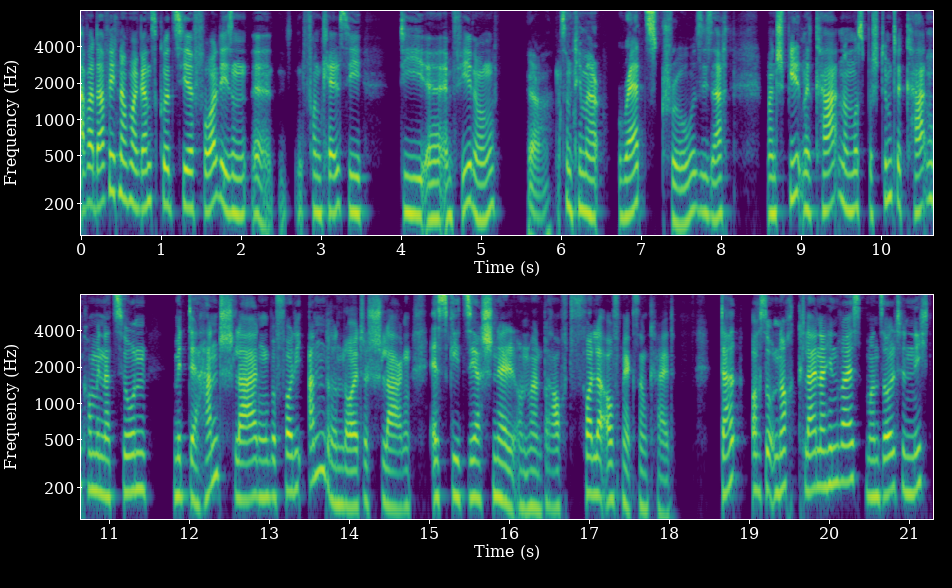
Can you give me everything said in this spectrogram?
Aber darf ich noch mal ganz kurz hier vorlesen äh, von Kelsey die äh, Empfehlung ja. zum Thema Rats Crew. Sie sagt, man spielt mit Karten und muss bestimmte Kartenkombinationen mit der Hand schlagen, bevor die anderen Leute schlagen. Es geht sehr schnell und man braucht volle Aufmerksamkeit. Da auch so noch kleiner Hinweis, man sollte nicht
